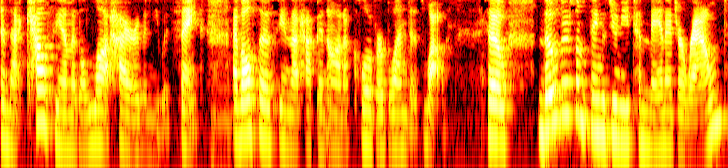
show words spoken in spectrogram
and that calcium is a lot higher than you would think. Mm-hmm. i've also seen that happen on a clover blend as well so those are some things you need to manage around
